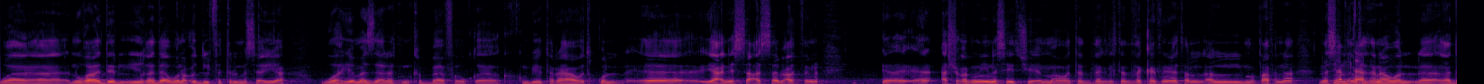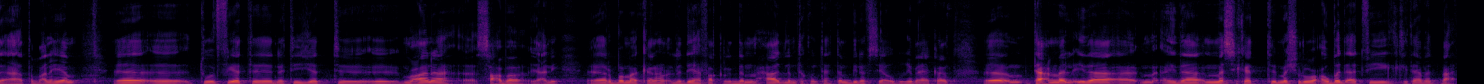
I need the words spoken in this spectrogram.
ونغادر الغداء ونعود للفترة المسائية وهي ما زالت مكباة فوق كمبيوترها وتقول يعني الساعة السابعة والثامنه اشعر اني نسيت شيئا ما وتتذكر في نهاية المطاف أنها نسيت أن تتناول غداءها. طبعا هي آه، آه، توفيت نتيجة آه، معاناة صعبة يعني ربما كان لديها فقر دم حاد لم تكن تهتم بنفسها أو بغذائها. كانت تعمل إذا إذا مسكت مشروع أو بدأت في كتابة بحث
